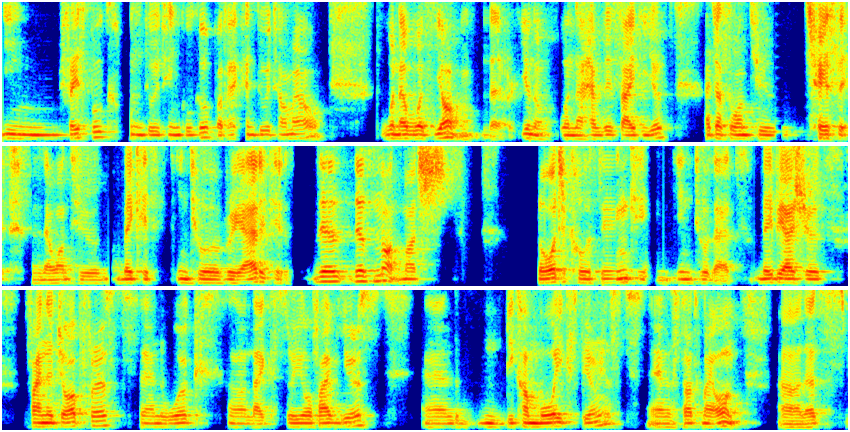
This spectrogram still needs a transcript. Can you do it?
in Facebook, and do it in Google, but I can do it on my own. When I was young, you know, when I have this idea, I just want to chase it and I want to make it into a reality. There, there's not much logical thinking into that. Maybe I should find a job first and work uh, like three or five years and become more experienced and start my own. Uh, that's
